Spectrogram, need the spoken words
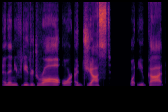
And then you can either draw or adjust what you've got.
